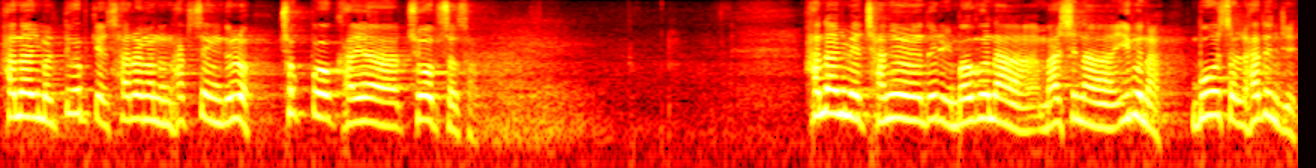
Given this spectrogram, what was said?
하나님을 뜨겁게 사랑하는 학생들로 축복하여 주옵소서. 하나님의 자녀들이 먹으나 마시나 입으나 무엇을 하든지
